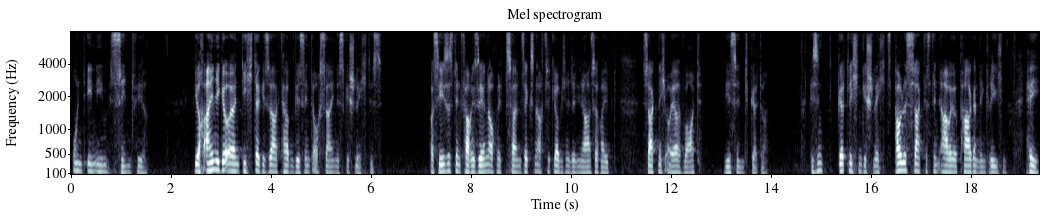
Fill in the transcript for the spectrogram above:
und in ihm sind wir. Wie auch einige euren Dichter gesagt haben, wir sind auch seines Geschlechtes. Was Jesus den Pharisäern auch mit Psalm 86, glaube ich, unter die Nase reibt. Sagt nicht euer Wort, wir sind Götter. Wir sind göttlichen Geschlechts. Paulus sagt es den Areopagern, den Griechen. Hey,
